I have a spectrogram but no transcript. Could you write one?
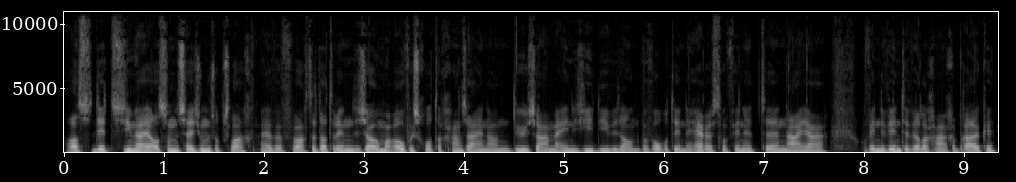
Als, dit zien wij als een seizoensopslag. Hè. We verwachten dat er in de zomer overschotten gaan zijn aan duurzame energie. Die we dan bijvoorbeeld in de herfst of in het najaar of in de winter willen gaan gebruiken.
